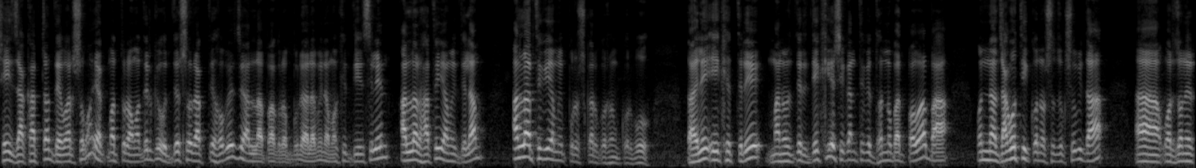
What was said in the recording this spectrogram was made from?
সেই জাকাতটা দেওয়ার সময় একমাত্র আমাদেরকে উদ্দেশ্য রাখতে হবে যে আল্লাহ পাক রব্বুল আলমিন আমাকে দিয়েছিলেন, আল্লাহর হাতেই আমি দিলাম, আল্লাহর থেকেই আমি পুরস্কার গ্রহণ করব। তাহলে এই ক্ষেত্রে মানুষদের দেখিয়ে সেখান থেকে ধন্যবাদ পাওয়া বা অন্য জাগতিক কোনো সুযোগ সুবিধা অর্জনের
